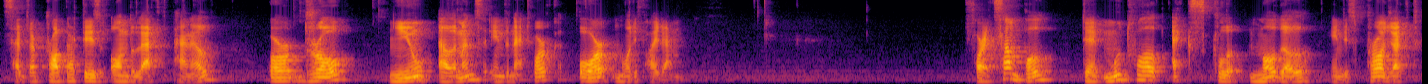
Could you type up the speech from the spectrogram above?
set their properties on the left panel, or draw new elements in the network or modify them. For example, the mutual excl model in this project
